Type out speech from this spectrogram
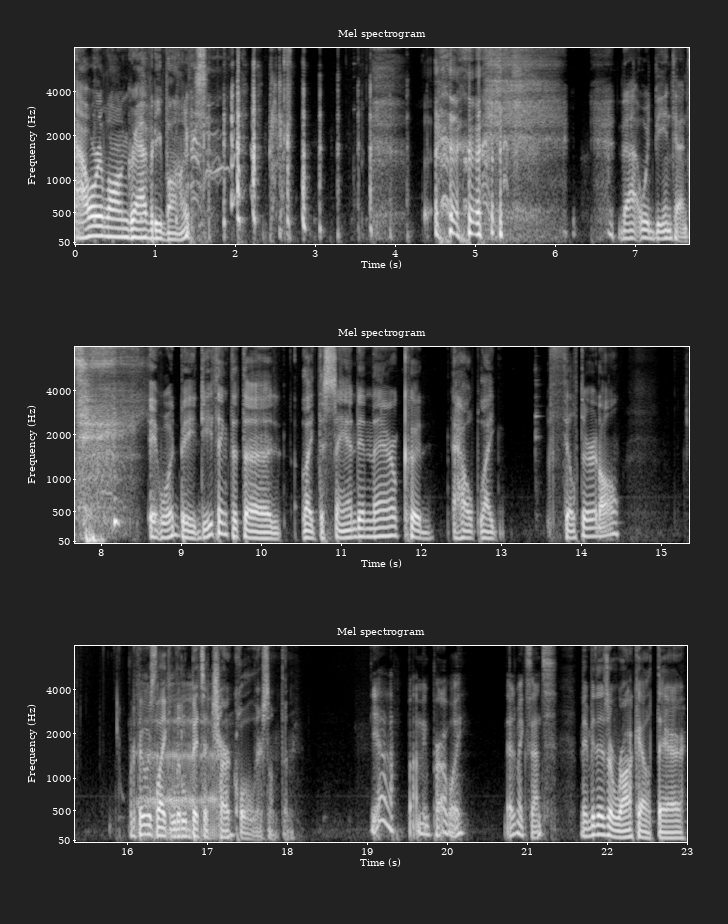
Hour long gravity bongs. That would be intense. it would be. Do you think that the like the sand in there could help like filter it all? What if it was like little bits of uh. charcoal or something? yeah. I mean, probably. That makes sense. Maybe there's a rock out there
